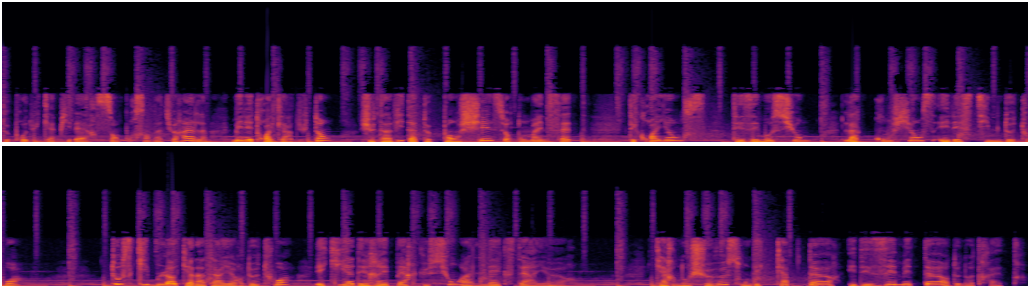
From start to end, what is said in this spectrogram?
de produits capillaires 100% naturels, mais les trois quarts du temps, je t'invite à te pencher sur ton mindset, tes croyances, tes émotions, la confiance et l'estime de toi. Tout ce qui bloque à l'intérieur de toi et qui a des répercussions à l'extérieur. Car nos cheveux sont des capteurs et des émetteurs de notre être.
